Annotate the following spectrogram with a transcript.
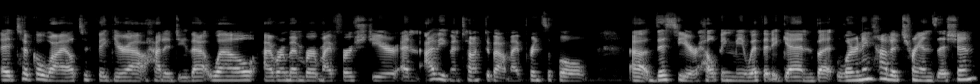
it took a while to figure out how to do that well. I remember my first year, and I've even talked about my principal uh, this year helping me with it again, but learning how to transition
